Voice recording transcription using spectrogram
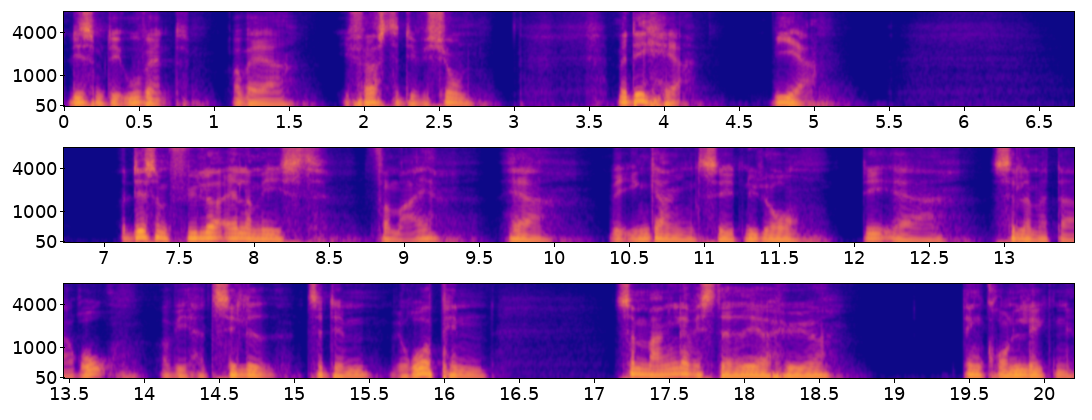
Ligesom det er uvandt at være i første division. Men det er her, vi er. Og det, som fylder allermest for mig her ved indgangen til et nyt år, det er, selvom at der er ro, og vi har tillid til dem ved rorpinden, så mangler vi stadig at høre den grundlæggende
